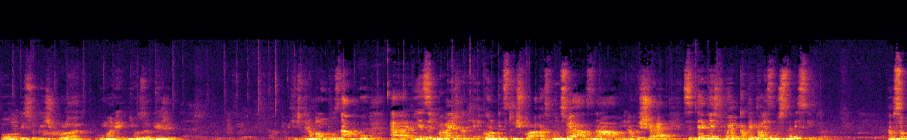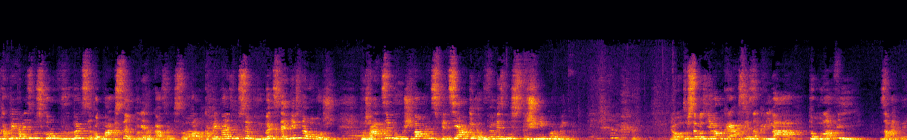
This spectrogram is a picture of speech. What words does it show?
o vysokých školách humanitního zaměření. Ještě jenom malou poznámku. Eh, je zajímavé, že na těch ekonomických školách, aspoň co já znám, i na VŠE, se téměř pojem kapitalismus nevyskytuje. Tam se o kapitalismu skoro vůbec, jako Marx je úplně zakázaný slovo, ale o kapitalismu se vůbec téměř nehovoří. Pořád se používá ten speciální eufemismus tržní ekonomika. Jo, to samozřejmě vám krásně zakrývá to hlavní zájmy.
